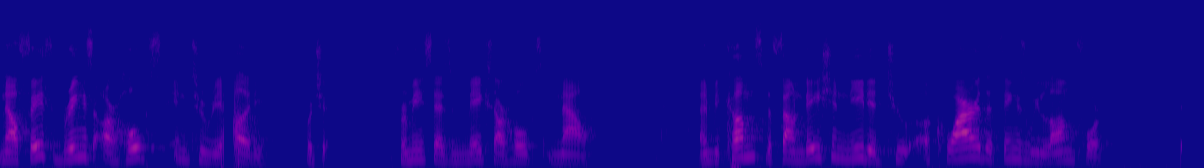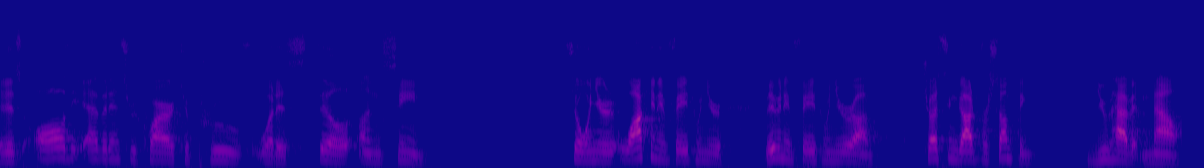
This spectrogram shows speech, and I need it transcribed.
now faith brings our hopes into reality, which for me says makes our hopes now, and becomes the foundation needed to acquire the things we long for. It is all the evidence required to prove what is still unseen. So when you're walking in faith, when you're living in faith, when you're um, trusting God for something, you have it now.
